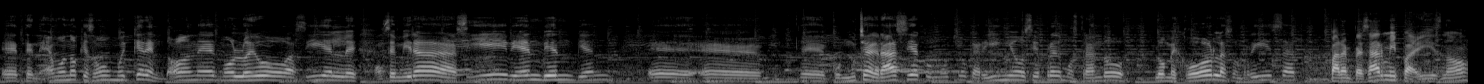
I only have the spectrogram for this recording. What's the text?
eh, tenemos, ¿no? Que somos muy querendones, ¿no? Luego así, el, se mira así, bien, bien, bien, eh, eh, con mucha gracia, con mucho cariño, siempre demostrando lo mejor, la sonrisa. Para empezar, mi país, ¿no?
